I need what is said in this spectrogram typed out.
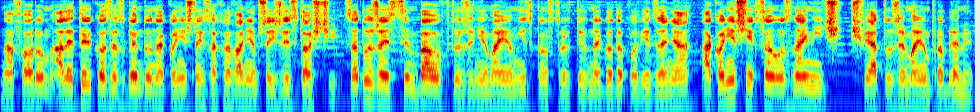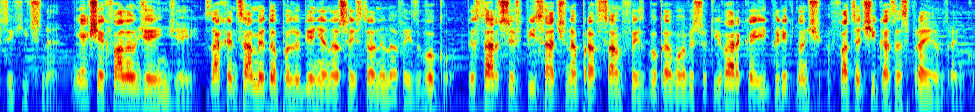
na forum, ale tylko ze względu na konieczność zachowania przejrzystości. Za dużo jest cymbałów, którzy nie mają nic konstruktywnego do powiedzenia, a koniecznie chcą oznajmić światu, że mają problemy psychiczne. Niech się chwalą gdzie indziej. Zachęcamy do polubienia naszej strony na Facebooku. Wystarczy wpisać napraw sam Facebookową wyszukiwarkę i kliknąć facecika ze sprayem w ręku.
